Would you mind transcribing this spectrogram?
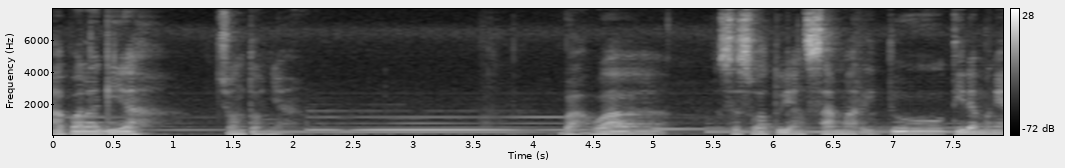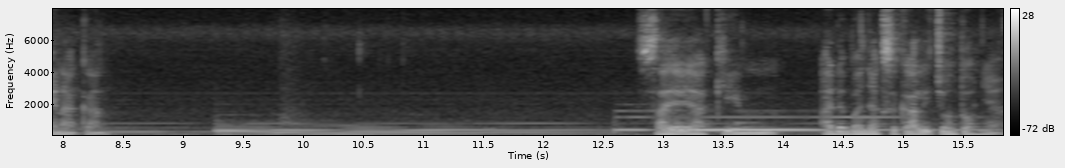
Apalagi ya contohnya bahwa sesuatu yang samar itu tidak mengenakan. Saya yakin ada banyak sekali contohnya.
